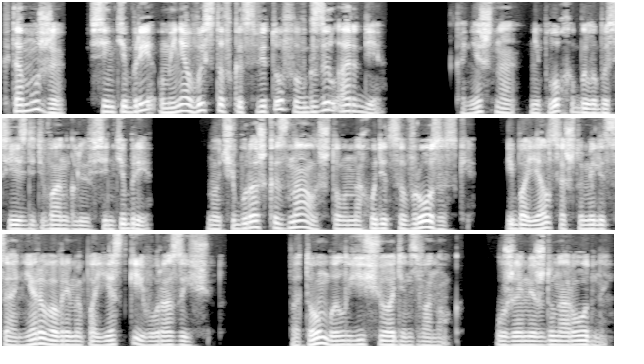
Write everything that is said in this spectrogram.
К тому же, в сентябре у меня выставка цветов в Гзыл-Орде. Конечно, неплохо было бы съездить в Англию в сентябре, но Чебурашка знал, что он находится в розыске и боялся, что милиционеры во время поездки его разыщут. Потом был еще один звонок, уже международный.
